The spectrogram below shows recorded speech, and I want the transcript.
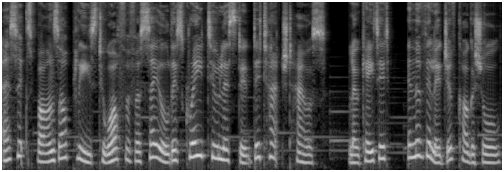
Essex Barns are pleased to offer for sale this Grade 2 listed detached house, located in the village of Coggeshall.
